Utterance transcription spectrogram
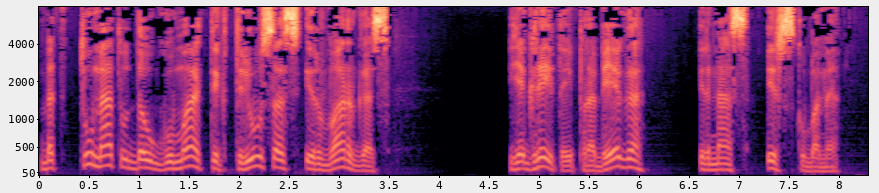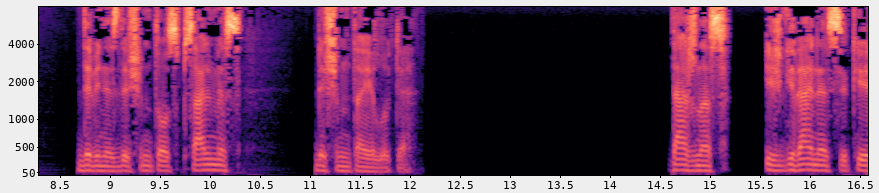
Bet tų metų dauguma tik triūsas ir vargas. Jie greitai prabėga ir mes išskubame. 90 psalmės 10 eilutė. Dažnas išgyvenęs iki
